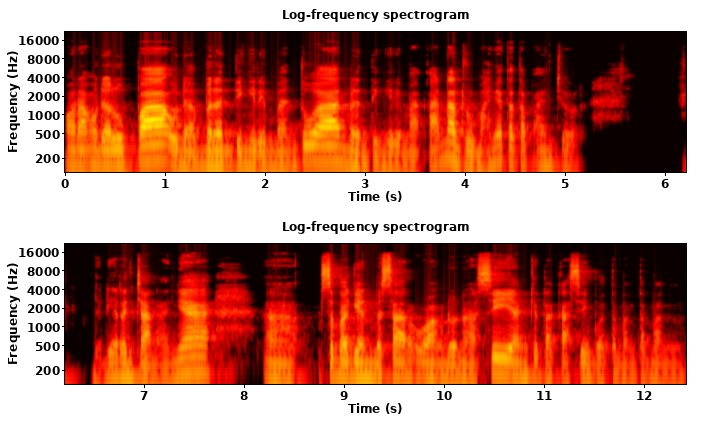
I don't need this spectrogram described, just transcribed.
Orang udah lupa udah berhenti ngirim bantuan berhenti ngirim makanan rumahnya tetap hancur. Jadi rencananya uh, sebagian besar uang donasi yang kita kasih buat teman-teman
